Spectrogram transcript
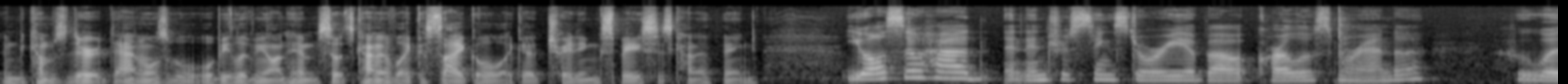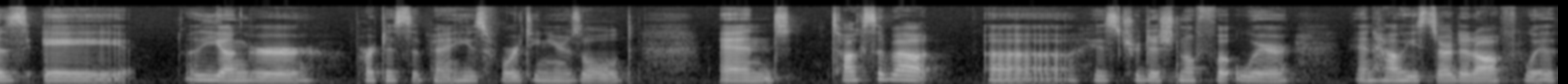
and becomes dirt, the animals will, will be living on him. So it's kind of like a cycle, like a trading spaces kind of thing. You also had an interesting story about Carlos Miranda, who was a, a younger participant. He's 14 years old and talks about uh, his traditional footwear and how he started off with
